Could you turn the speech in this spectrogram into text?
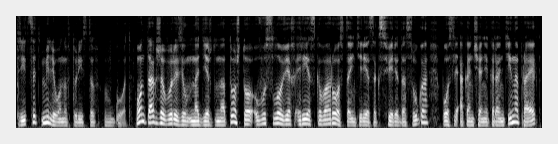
30 миллионов туристов в год. Он также выразил надежду на то, что в условиях резкого роста интереса к сфере досуга после окончания карантина проект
